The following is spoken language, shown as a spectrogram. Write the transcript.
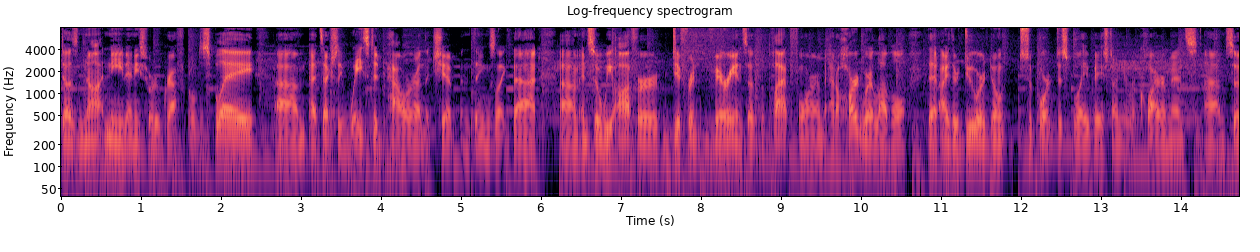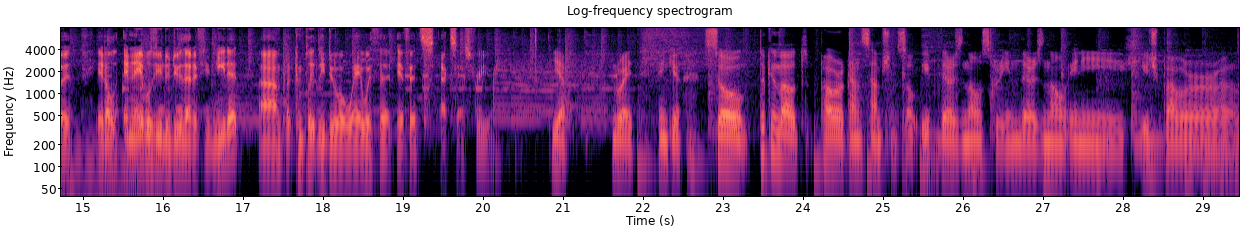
does not need any sort of graphical display. Um, that's actually wasted power on the chip and things like that. Um, and so we offer different variants of the platform at a hardware level that either do or don't support display based on your requirements. Um, so it, it enables you to do that if you need it, um, but completely do away with it if it's excess for you. Yep. Great, thank you. So, talking about power consumption. So, if there's no screen, there's no any huge power uh,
